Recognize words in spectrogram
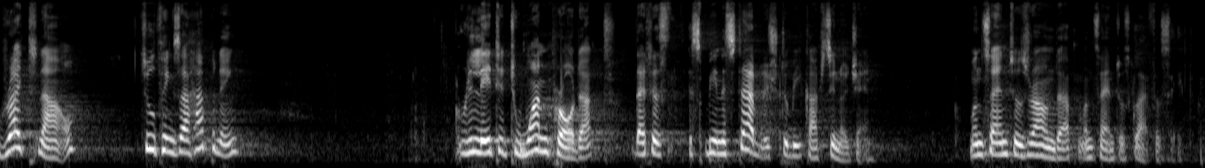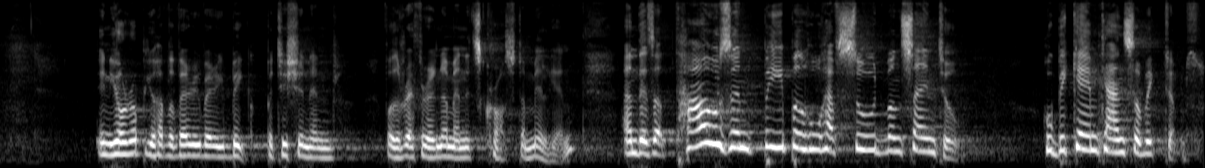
Right now, two things are happening related to one product that has, has been established to be carcinogen. Monsanto's Roundup, Monsanto's glyphosate. In Europe, you have a very, very big petition in, for the referendum, and it's crossed a million. And there's a thousand people who have sued Monsanto who became cancer victims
